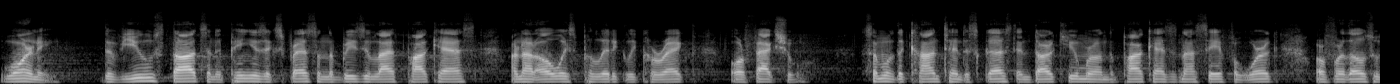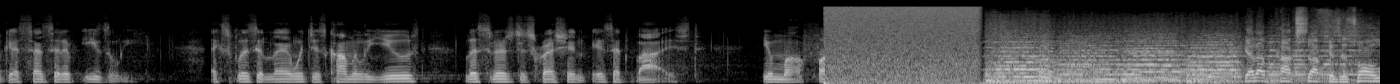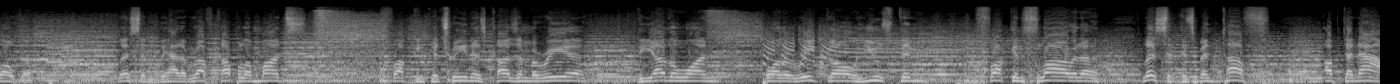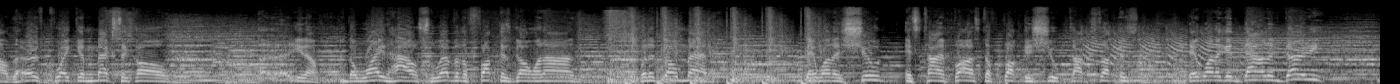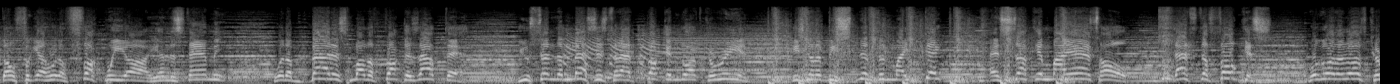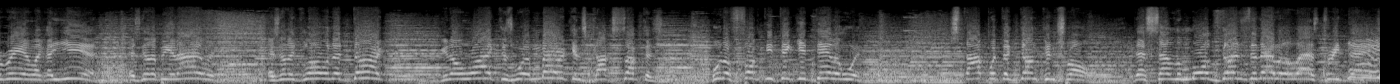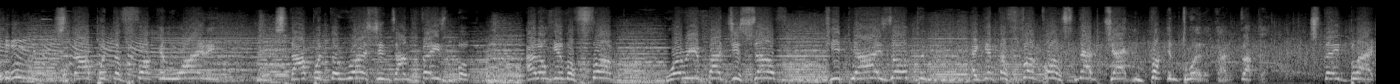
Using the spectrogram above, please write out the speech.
Warning The views, thoughts, and opinions expressed on the Breezy Life podcast are not always politically correct or factual. Some of the content discussed and dark humor on the podcast is not safe for work or for those who get sensitive easily. Explicit language is commonly used. Listener's discretion is advised. You motherfucker. Get up, cocksuckers. It's all over. Listen, we had a rough couple of months. Fucking Katrina's cousin Maria. The other one, Puerto Rico, Houston, fucking Florida. Listen, it's been tough up to now. The earthquake in Mexico. Uh, you know, the White House, whoever the fuck is going on. But it don't matter. They want to shoot. It's time for us to fucking shoot, cocksuckers. They want to get down and dirty. Don't forget who the fuck we are. You understand me? We're the baddest motherfuckers out there. You send a message to that fucking North Korean. He's gonna be sniffing my dick and sucking my asshole. That's the focus. We're going to North Korea in like a year. It's gonna be an island. It's gonna glow in the dark. You know why? Because we're Americans, cocksuckers. Who the fuck do you think you're dealing with? Stop with the gun control. They're selling more guns than ever the last three days. Stop with the fucking whining. Stop with the Russians on Facebook. I don't give a fuck. Worry about yourself. Keep your eyes open and get the fuck off Snapchat and fucking Twitter. Stay black.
